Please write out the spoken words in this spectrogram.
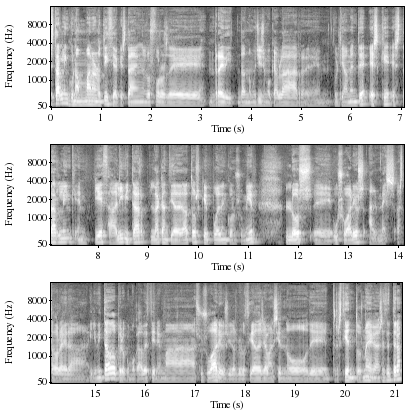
Starlink, una mala noticia que está en los foros de Reddit dando muchísimo que hablar eh, últimamente es que Starlink empieza a limitar la cantidad de datos que pueden consumir los eh, usuarios al mes. Hasta ahora era ilimitado, pero como cada vez tienen más usuarios y las velocidades ya van siendo de 300 megas, etcétera,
